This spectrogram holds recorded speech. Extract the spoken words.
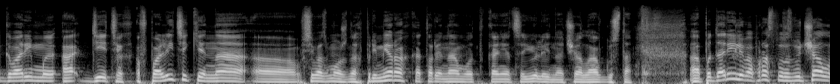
Говорим мы о детях в политике на всевозможных примерах, которые нам вот конец июля и начало августа подарили. Вопрос прозвучал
